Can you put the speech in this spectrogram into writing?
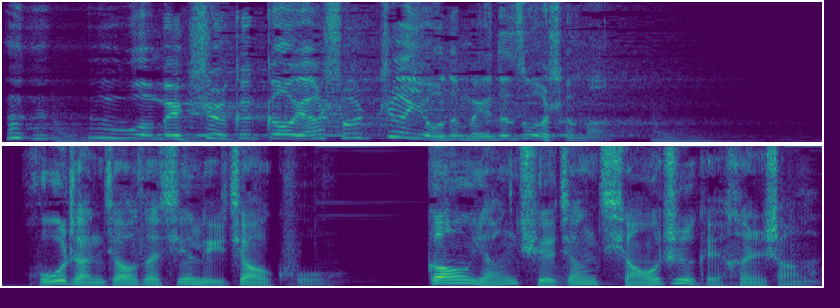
”我没事，跟高阳说这有的没的做什么？胡展娇在心里叫苦，高阳却将乔治给恨上了。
